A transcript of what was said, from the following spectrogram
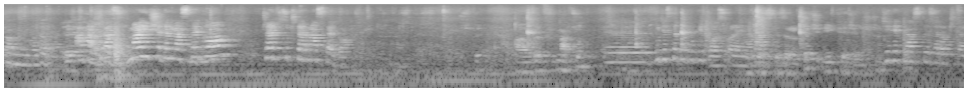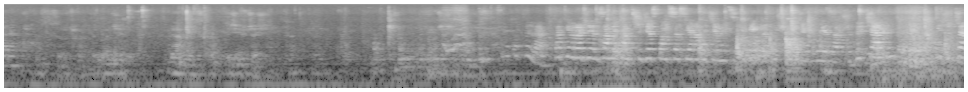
Pomimo, dobra. Aha, teraz w maju 17, czerwcu 14. A w marcu? Yy, 22 z kolejna. 03 i kwiecień jeszcze. 19.04. 04 będzie grafiska tydzień wcześniej. No to tyle. W takim razie zamykam 30. sesję Rady Dzielnicy Lepuszki. Dziękuję za przybycie i życzę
